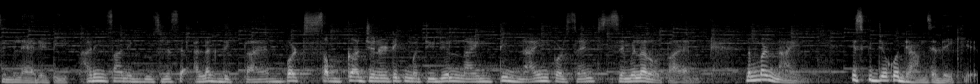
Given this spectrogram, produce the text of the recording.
similarity हर इंसान एक दूसरे से अलग दिखता है बट सबका जेनेटिक मटेरियल 99 परसेंट सिमिलर होता है। नंबर नाइन इस वीडियो को ध्यान से देखिए।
